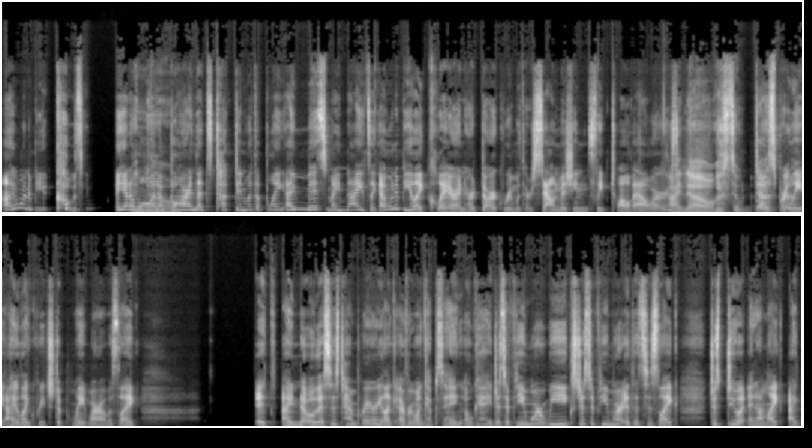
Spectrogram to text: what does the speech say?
I want to be a cozy animal in a barn that's tucked in with a blanket. I miss my nights. Like, I want to be like Claire in her dark room with her sound machine and sleep 12 hours. I know. You so desperately, I like reached a point where I was like, it I know this is temporary. Like everyone kept saying, okay, just a few more weeks, just a few more. This is like, just do it. And I'm like, I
